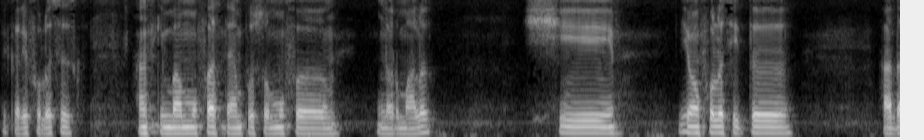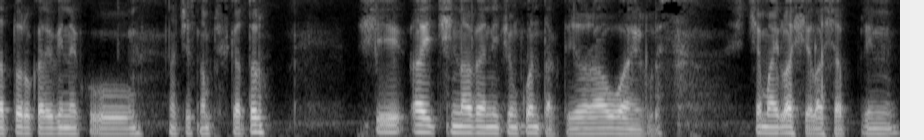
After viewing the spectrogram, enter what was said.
pe care îi folosesc am schimbat mufa asta, am pus o mufă normală și eu am folosit uh, adaptorul care vine cu acest amplificator și aici nu avea niciun contact, era wireless și ce mai lua și el așa prin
